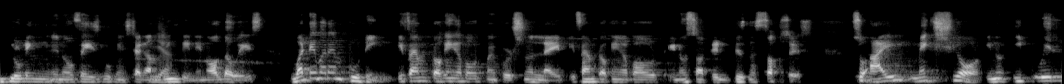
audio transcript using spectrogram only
including you know facebook instagram yeah. linkedin in all the ways whatever i'm putting if i'm talking about my personal life if i'm talking about you know certain business success so i make sure you know it will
